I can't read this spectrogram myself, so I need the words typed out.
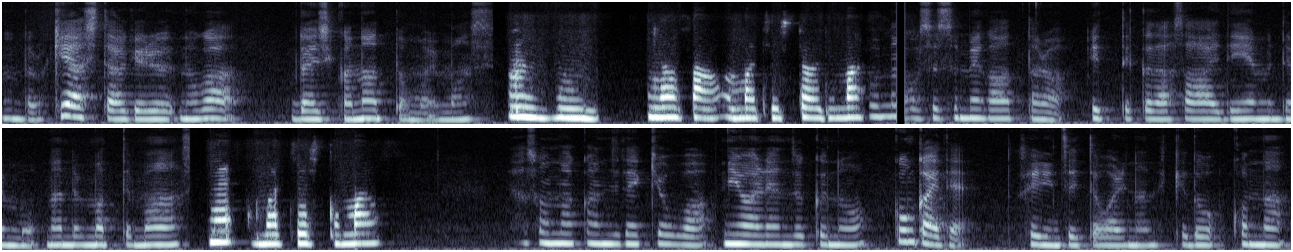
なんだろうケアしてあげるのが大事かなと思います。うんうん。皆さんお待ちしております。こんなおすすめがあったら言ってください DM でも何でも待ってます。ね、お待ちしてます。そんな感じで今日は2話連続の今回で生理について終わりなんですけどこんな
